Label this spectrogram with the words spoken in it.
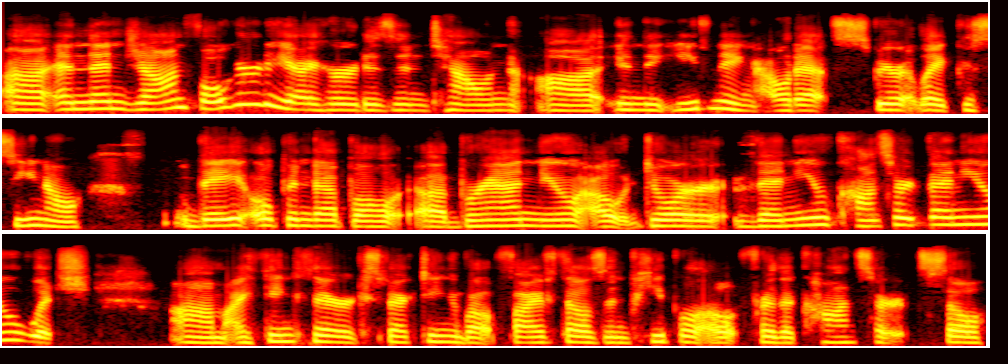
Uh, and then John Fogerty, I heard, is in town uh, in the evening out at Spirit Lake Casino they opened up a, a, brand new outdoor venue, concert venue, which um, I think they're expecting about five thousand people out for the concert. So,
